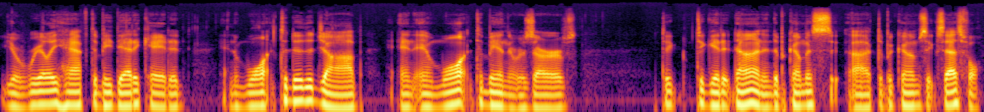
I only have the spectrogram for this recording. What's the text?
You really have to be dedicated and want to do the job and, and want to be in the reserves to, to get it done and to become a, uh, to become successful.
